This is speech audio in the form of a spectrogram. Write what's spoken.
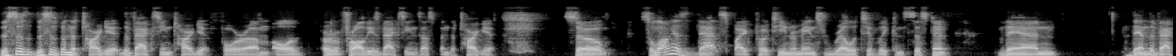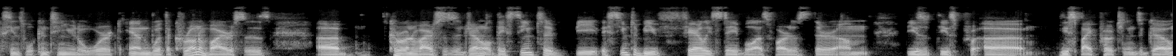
This is this has been the target, the vaccine target for um, all of, or for all these vaccines. That's been the target. So so long as that spike protein remains relatively consistent, then then the vaccines will continue to work. And with the coronaviruses, uh, coronaviruses in general, they seem to be they seem to be fairly stable as far as their um, these these uh, these spike proteins go.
